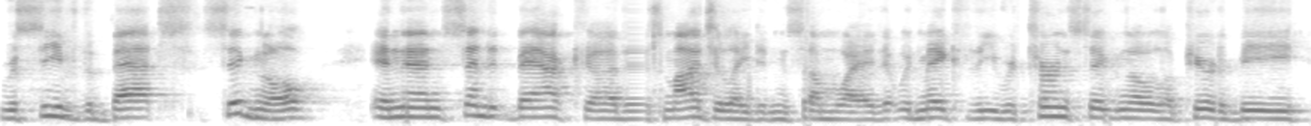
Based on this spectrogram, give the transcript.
receive the bat's signal and then send it back uh, that's modulated in some way that would make the return signal appear to be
